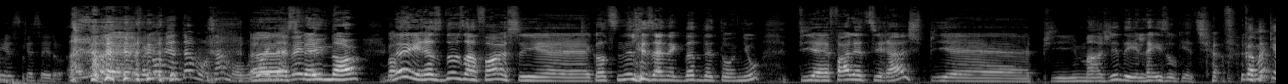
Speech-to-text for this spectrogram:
Qu'est-ce que c'est drôle. Ah, là, euh, ça fait combien de temps, mon sang? On doit Euh, être ça fait une heure. Bon. Là, il reste deux affaires. C'est euh, continuer les anecdotes de Tonio, puis euh, faire le tirage, puis euh, puis manger des lays au ketchup. Comment que.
